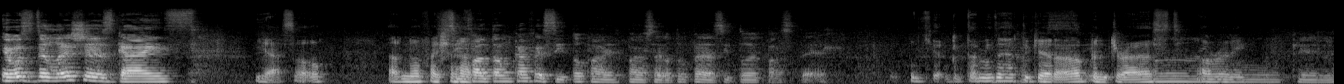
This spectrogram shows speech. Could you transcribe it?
It was delicious, guys. Yeah, so I don't know if I should Sí have. falta un cafecito para, para hacer otro pedacito de pastel. Yeah, but that means I have to get up and dressed oh, already. Oh, qué.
